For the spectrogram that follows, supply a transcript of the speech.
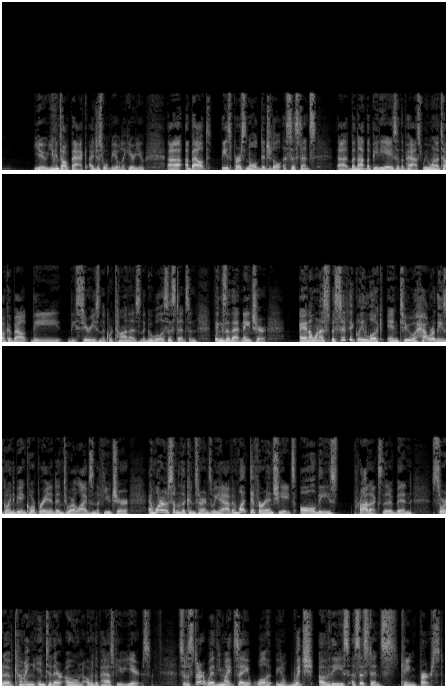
you, you can talk back. I just won't be able to hear you, uh, about these personal digital assistants. Uh, but not the PDAs of the past. We want to talk about the, the Siris and the Cortanas and the Google Assistants and things of that nature. And I want to specifically look into how are these going to be incorporated into our lives in the future? And what are some of the concerns we have? And what differentiates all these products that have been sort of coming into their own over the past few years. So to start with, you might say, well, you know, which of these assistants came first?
